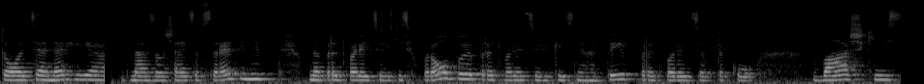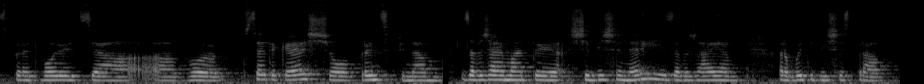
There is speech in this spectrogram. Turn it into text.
то ця енергія в нас залишається всередині, вона перетворюється в якісь хвороби, перетворюється в якийсь негатив, перетворюється в таку важкість, перетворюється в все таке, що в принципі нам заважає мати ще більше енергії, заважає робити більше справ.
